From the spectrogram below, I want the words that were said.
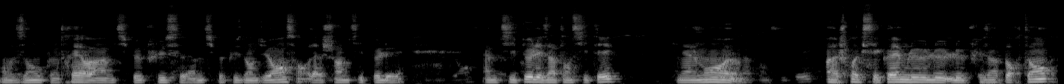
en faisant au contraire un petit peu plus, un petit peu plus d'endurance, en relâchant un petit peu les, un petit peu les intensités. Finalement, euh, je crois que c'est quand même le, le, plus important,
